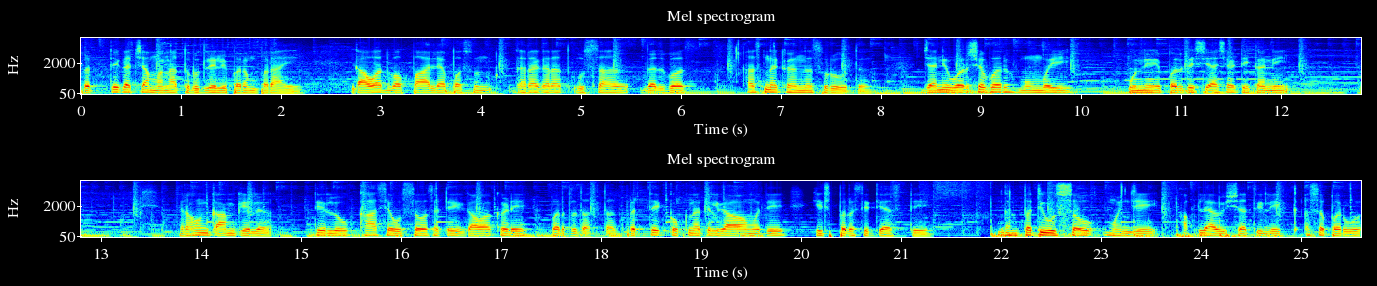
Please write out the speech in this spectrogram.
प्रत्येकाच्या मनात रुजलेली परंपरा आहे. गावात बाप्पा आल्यापासून घराघरात उत्साह गजबज हसणं खेळणं सुरू होतं. ज्याने वर्षभर मुंबई पुणे परदेशी अशा ठिकाणी राहून काम केलं ते लोक खास या उत्सवासाठी गावाकडे परतत असतात. प्रत्येक कोकणातील गावामध्ये हीच परिस्थिती असते. गणपती उत्सव म्हणजे आपल्या आयुष्यातील एक असं पर्व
